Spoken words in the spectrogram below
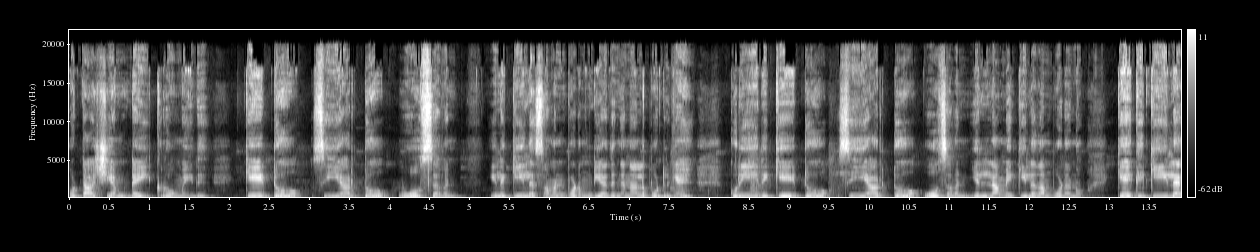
potassium dichromate K two CR two O seven. இதில் கீழே செவன் போட முடியாதுங்கனால போட்டிருக்கேன். குறியீடு K two CR two O seven. எல்லாமே கீழே தான் போடணும். கேக்கு கீழே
